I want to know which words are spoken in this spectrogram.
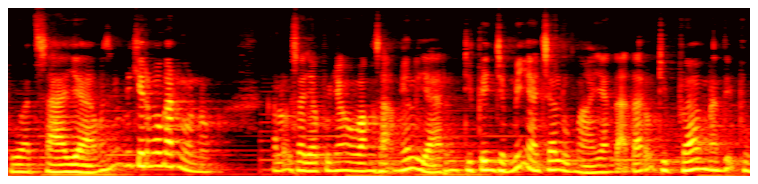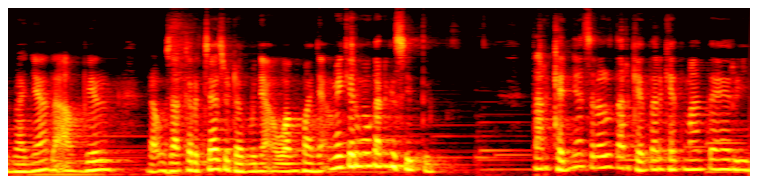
buat saya. Maksudnya mikirmu kan ngono. Kalau saya punya uang sak miliar, dipinjemi aja lumayan. Tak taruh di bank, nanti bunganya tak ambil. Tidak usah kerja, sudah punya uang banyak. Mikirmu kan ke situ. Targetnya selalu target-target materi.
